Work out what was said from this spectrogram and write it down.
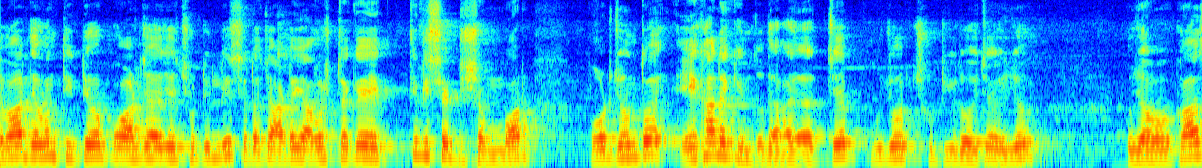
এবার দেখুন, তৃতীয় পর্যায়ে যে ছুটির লিস্ট সেটা হচ্ছে আটই আগস্ট থেকে একত্রিশে ডিসেম্বর পর্যন্ত এখানে কিন্তু দেখা যাচ্ছে পুজোর ছুটি রয়েছে। এই যে পূজাবকাশ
